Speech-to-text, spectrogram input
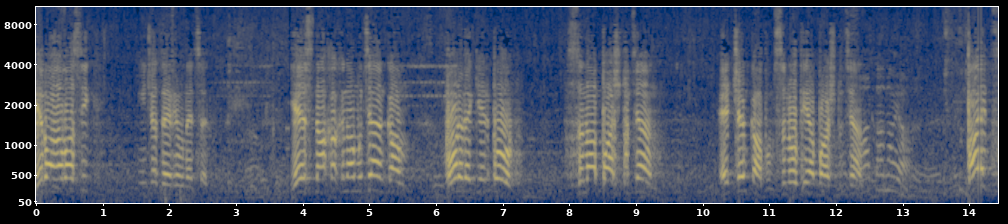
Եվ ահավասիկ ինչը տեղի ունեցել։ Ես նախախնամության կամ որևէ կերպով սնապաշտության հետ չեմ կապում, սնոտիա պաշտության։ Բայց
